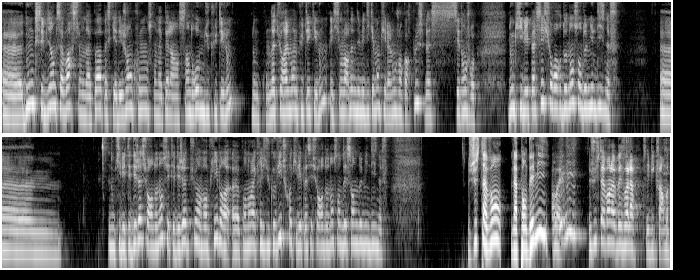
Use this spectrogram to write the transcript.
Euh, donc c'est bien de savoir si on n'a pas, parce qu'il y a des gens qui ont ce qu'on appelle un syndrome du QT long, donc ont naturellement le QT qui est long, et si on leur donne des médicaments qui l'allongent encore plus, bah, c'est dangereux. Donc il est passé sur ordonnance en 2019. Euh, Donc il était déjà sur ordonnance, il était déjà plus en vente libre euh, pendant la crise du Covid, je crois qu'il est passé sur ordonnance en décembre 2019. Juste avant la pandémie. Ouais. Juste avant la ben voilà, c'est Big Pharma.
